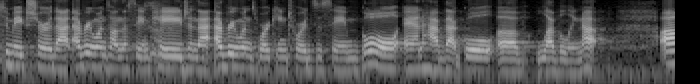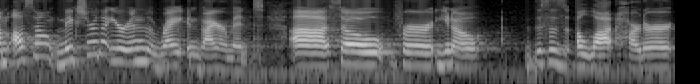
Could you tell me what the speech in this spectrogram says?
to make sure that everyone's on the same page and that everyone's working towards the same goal and have that goal of leveling up. Um, also, make sure that you're in the right environment. Uh, so for, you know, this is a lot harder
